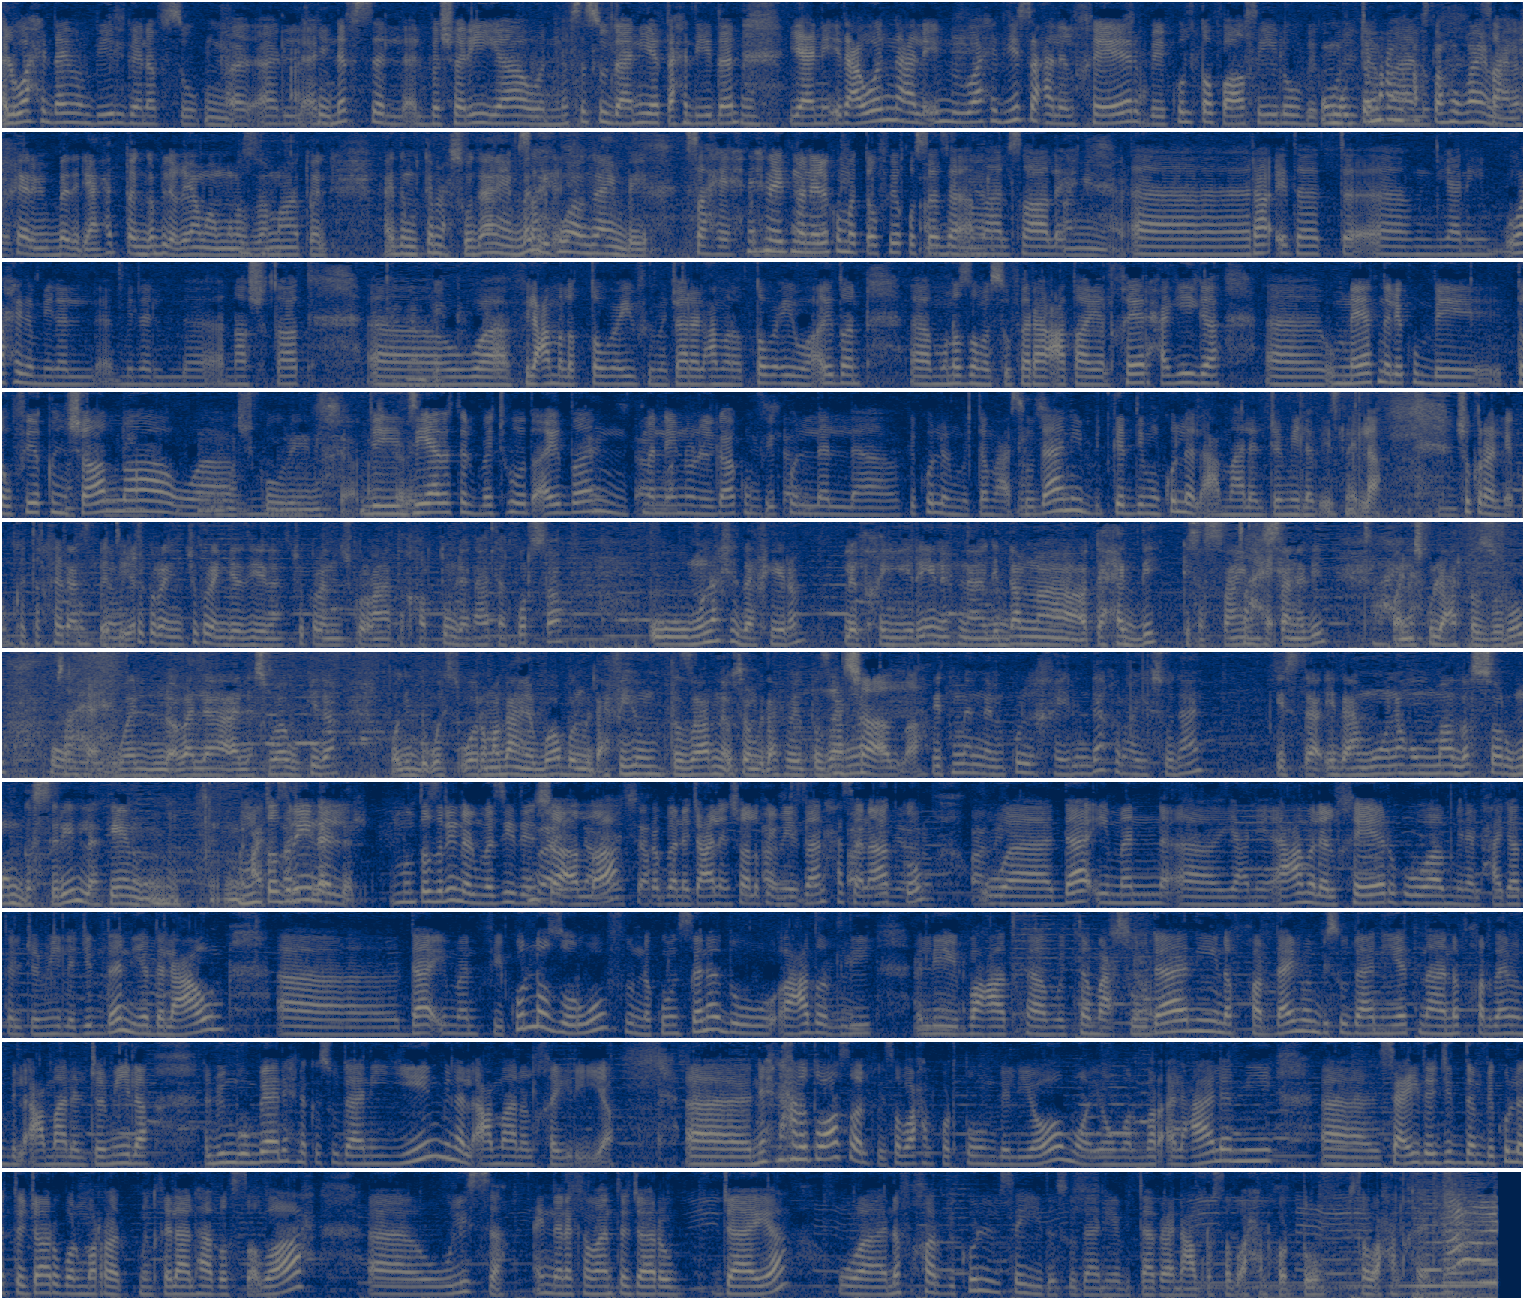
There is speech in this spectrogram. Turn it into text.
الواحد دائما بيلقى نفسه. آه،. النفس ال- البشرية والنفس السودانية تحديدا. يعني اتعودنا على إنه الواحد يسعى للخير بكل تفاصيله بكل ومجتمعنا جماله أصلا هو قايم على. الخير من بدري يعني حتى قبل قيام المنظمات وال... هذا المجتمع السوداني من بدري. هو قايم به صحيح نحن نتمنى لكم التوفيق رب. أمال صالح. آه، رائدة آم، يعني واحدة من ال- من ال- الناشطات آه، بك. وفي العمل الطوعي وفي مجال العمل الطوعي وأيضا آه، منظمة سفراء عطايا الخير. حقيقة آه، أمنياتنا لكم بالتوفيق إن شاء الله و مشكورين. إن شاء الله. بزيادة المجهود أيضا نتمنى. إنه نلقاكم في كل في كل المجتمع السوداني. بتقدموا كل الأعمال الجميلة بإذن الله. شكرا لكم. كثر خيركم. كثير. شكرا. شكرا جزيلا. شكرا. نشكر قناه الخرطوم لهذه الفرصة. ومناشدة أخيرة للخيرين. إحنا قدامنا تحدي كيس الصايم. السنة دي. صحيح. والناس كلها عارفه الظروف. صحيح. والاسواق وكده. وقد- ورمضان على الابواب والمدعفين انتظارنا أسرة المدعفين انتظارنا إن شاء الله. نتمنى من كل الخيرين داخل هاي السودان يدعمونا. هم ما قصروا وما مقصرين لكن منتظرين منتظرين المزيد إن شاء الله إن شاء الله. ربنا يجعل إن شاء الله في. ميزان حسناتكم. ودائما آه، يعني عمل الخير هو من الحاجات الجميلة جدا يد العون. آه، دائما في كل الظروف نكون سند وعضد لبعض كمجتمع سوداني. نفخر دائما بسودانيتنا نفخر دائما بالأعمال الجميلة. اللي بنقوم بها نحن كسودانيين من الأعمال الخيرية. آه، نحن حنتواصل في صباح الخرطوم لليوم ويوم المرأة العالمي. سعيدة جدا بكل التجارب اللي مرت من خلال هذا الصباح. آه، ولسه عندنا كمان تجارب جاية ونفخر بكل سيدة سودانية بتتابعنا عبر صباح الخرطوم. صباح الخير.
